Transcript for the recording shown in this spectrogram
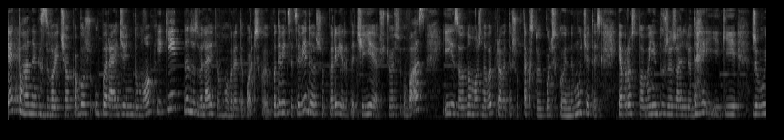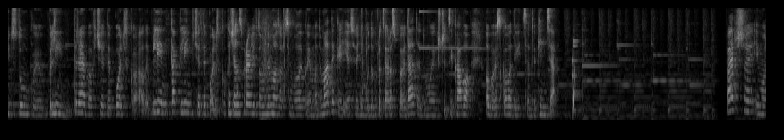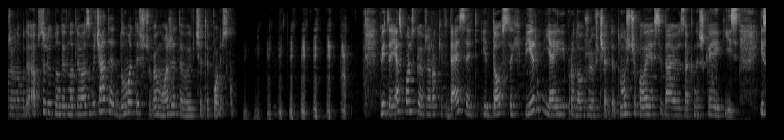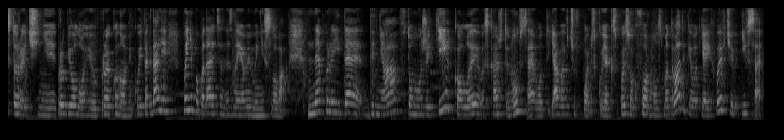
П'ять поганих звичок або ж упереджень думок, які не дозволяють вам говорити польською. Подивіться це відео, щоб перевірити, чи є щось у вас, і заодно можна виправити, щоб так з тою польською не мучитись. Я просто мені дуже жаль людей, які живуть з думкою: блін, треба вчити польську, але блін, так лінь вчити польську. Хоча насправді в тому нема зовсім великої математики. і Я сьогодні буду про це розповідати. Тому, якщо цікаво, обов'язково дивіться до кінця. Перше, і може воно буде абсолютно дивно для вас звучати, думати, що ви можете вивчити польську. Дивіться, я з польською вже років 10 і до сих пір я її продовжую вчити. Тому що коли я сідаю за книжки якісь історичні, про біологію, про економіку і так далі, мені попадаються незнайомі мені слова. Не прийде дня в тому житті, коли ви скажете, ну все, от я вивчив польську, як список формул з математики, от я їх вивчив і все.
